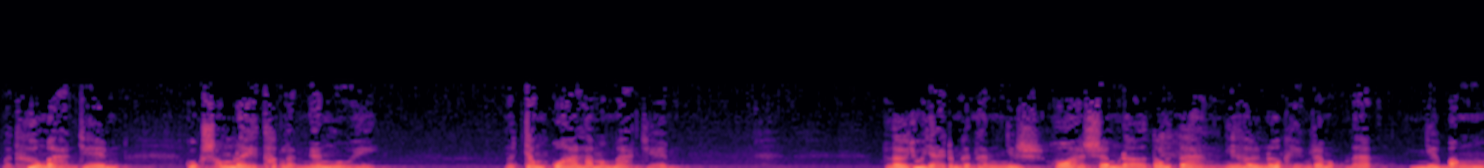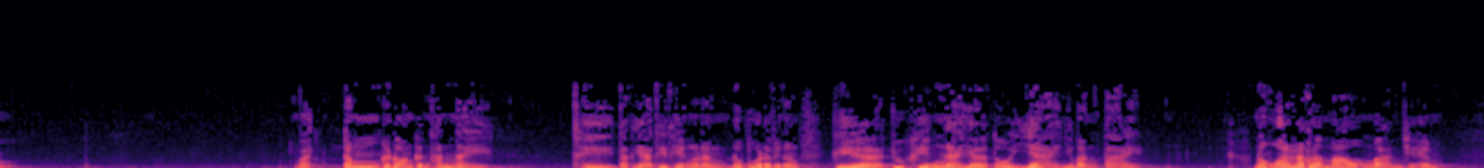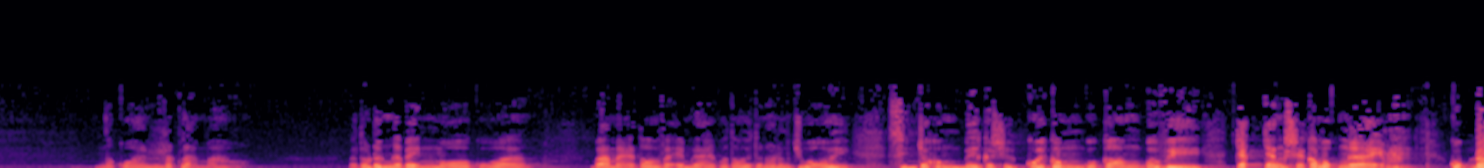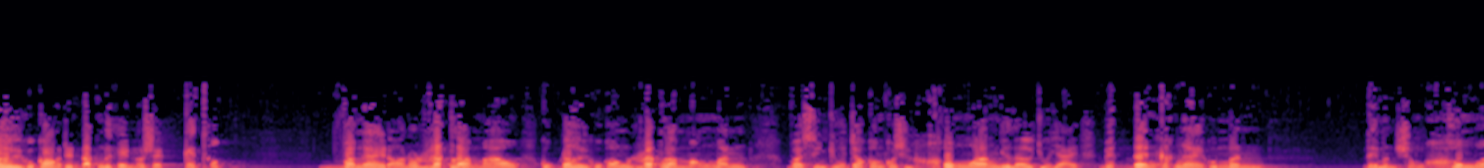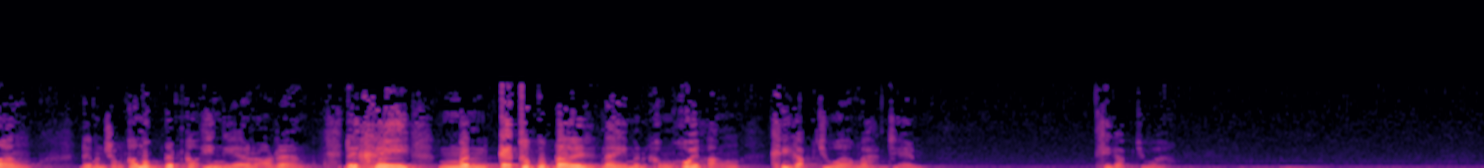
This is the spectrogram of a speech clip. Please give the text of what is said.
Và thương bà anh chị em, cuộc sống này thật là ngắn ngủi. Nó chóng qua lắm ông bà anh chị em. Lời Chúa dạy trong Kinh Thánh như hoa sớm nở tối tàn, như hơi nước hiện ra một lát, như bóng. Và trong cái đoạn Kinh Thánh này thì tác giả Thi Thiên nói rằng, Đô Vua đã viết rằng, kìa Chúa khiến ngày giờ tôi dài như bàn tay. Nó qua rất là mau ông bà anh chị em. Nó qua rất là mau. Và tôi đứng ở bên mộ của ba mẹ tôi và em gái của tôi tôi nói rằng Chúa ơi xin cho con biết cái sự cuối cùng của con bởi vì chắc chắn sẽ có một ngày cuộc đời của con trên đất này nó sẽ kết thúc và ngày đó nó rất là mau cuộc đời của con rất là mỏng manh và xin Chúa cho con có sự khôn ngoan như lời Chúa dạy biết đếm các ngày của mình để mình sống khôn ngoan để mình sống có mục đích, có ý nghĩa rõ ràng. Để khi mình kết thúc cuộc đời này mình không hối hận khi gặp Chúa ông bà anh chị em. Khi gặp Chúa.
